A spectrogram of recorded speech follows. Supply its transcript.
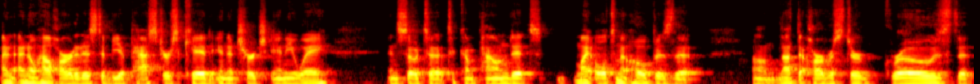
I, I, know how hard it is to be a pastor's kid in a church anyway. And so to, to compound it, my ultimate hope is that um, not that Harvester grows, that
